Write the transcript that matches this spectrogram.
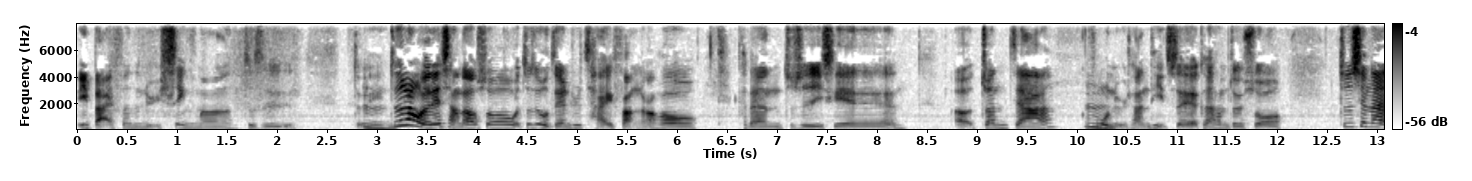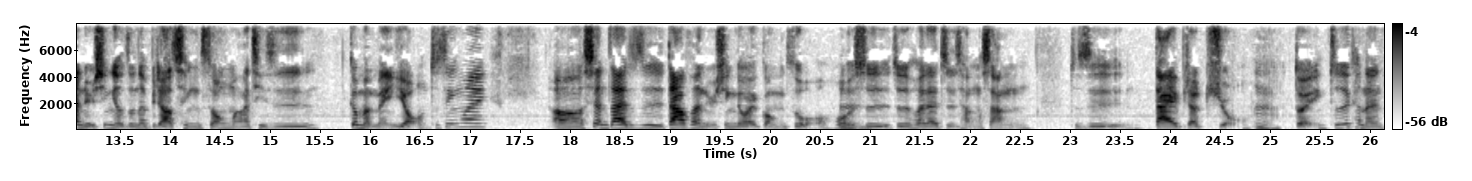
一百分的女性吗？就是，对，嗯、就让我有点想到说，就是我之前去采访，然后可能就是一些呃专家、妇女团体之类的，可能他们就会说，就是现在的女性有真的比较轻松吗？其实根本没有，就是因为呃现在就是大部分女性都会工作，或者是就是会在职场上就是待比较久，嗯，对，就是可能。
